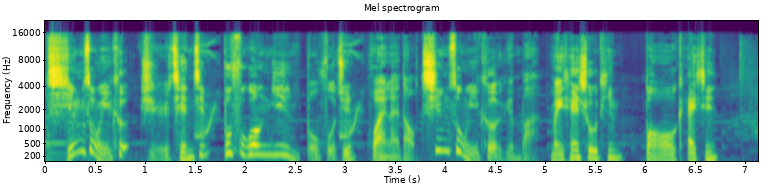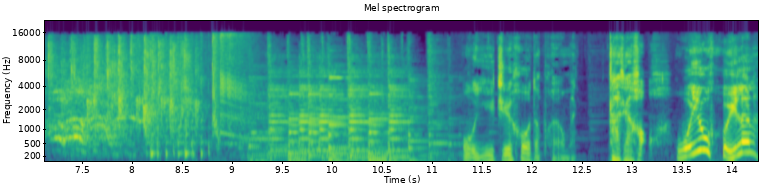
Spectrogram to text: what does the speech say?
轻松一刻值千金，不负光阴不负君。欢迎来到轻松一刻云版，每天收听，包开心。五一之后的朋友们，大家好啊！我又回来了。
